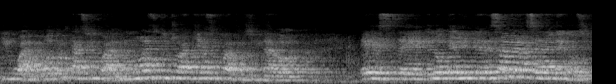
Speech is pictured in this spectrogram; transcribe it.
Igual, otro caso igual, no escuchó aquí a su patrocinador. Este, lo que le interesaba era hacer el negocio.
